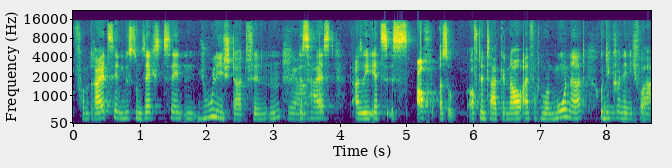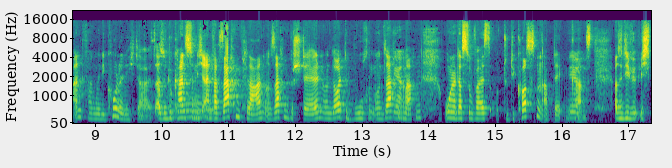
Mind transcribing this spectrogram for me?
vom 13. bis zum 16. Juli stattfinden. Ja. Das heißt, also jetzt ist auch, also auf den Tag genau einfach nur ein Monat und die können ja nicht vorher anfangen, wenn die Kohle nicht da ist. Also du kannst doch nicht einfach Sachen planen und Sachen bestellen und Leute buchen und Sachen Ja. machen, ohne dass du weißt, ob du die Kosten abdecken Ja. kannst. Also die, ich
